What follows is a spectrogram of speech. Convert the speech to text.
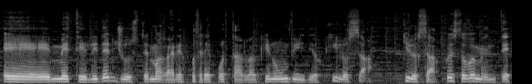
e mette il leader giusto e magari potrei portarlo anche in un video, chi lo sa. Chi lo sa, questo ovviamente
